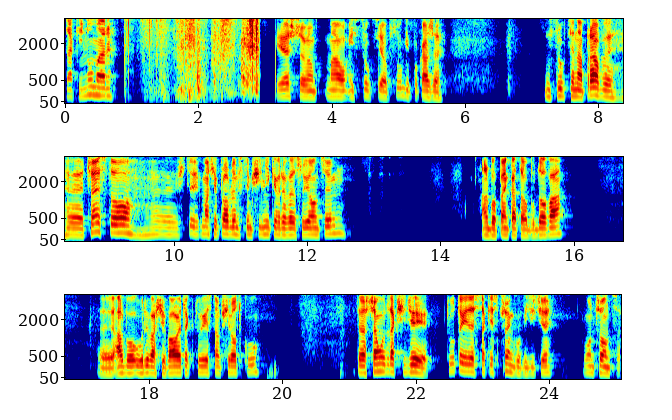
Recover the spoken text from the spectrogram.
taki numer. Jeszcze Wam małą instrukcję obsługi pokażę. Instrukcję naprawy. E, Często e, macie problem z tym silnikiem rewersującym, albo pęka ta obudowa, e, albo urywa się wałeczek, który jest tam w środku. Teraz czemu to tak się dzieje? Tutaj jest takie sprzęgło, widzicie, łączące.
